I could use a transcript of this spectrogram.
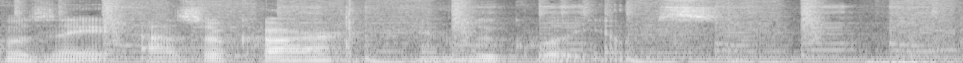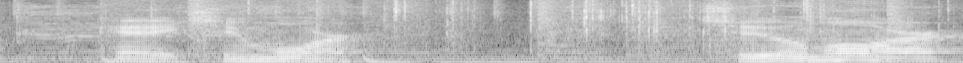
Jose Azocar and Luke Williams. Okay, two more. Two more.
